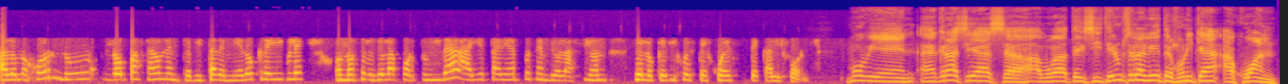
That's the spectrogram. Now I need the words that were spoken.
a lo mejor no, no pasaron la entrevista de miedo creíble o no se les dio la oportunidad, ahí estarían pues en violación de lo que dijo este juez de California. Muy bien, ah, gracias, ah, abogada Teixi. Tenemos en la línea telefónica a Juan.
